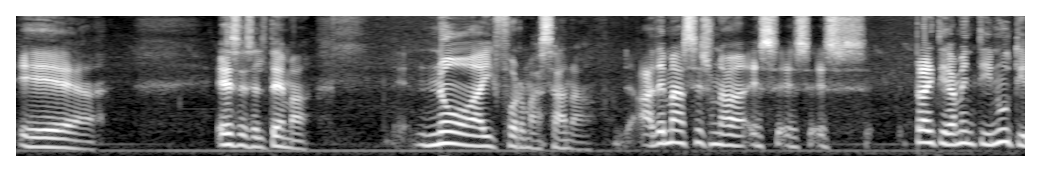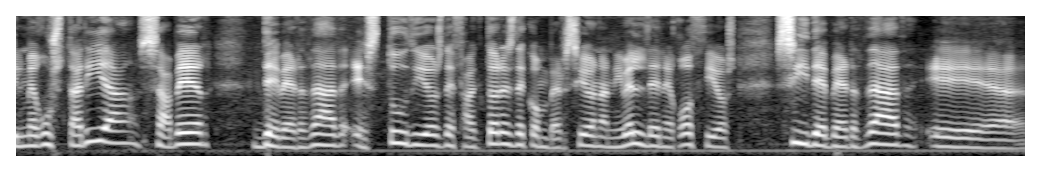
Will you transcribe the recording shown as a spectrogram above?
Ese es el tema. No hay forma sana. Además es, una, prácticamente inútil. Me gustaría saber de verdad estudios de factores de conversión a nivel de negocios, si de verdad eh,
